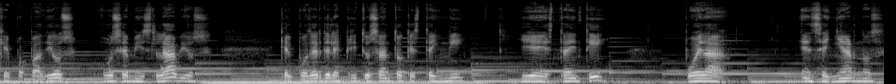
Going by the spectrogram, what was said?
que Papá Dios use mis labios, que el poder del Espíritu Santo que está en mí y está en ti pueda enseñarnos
